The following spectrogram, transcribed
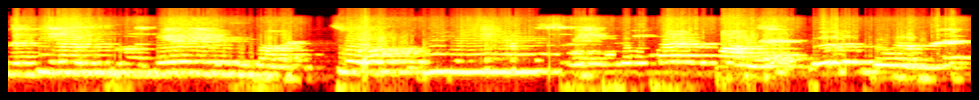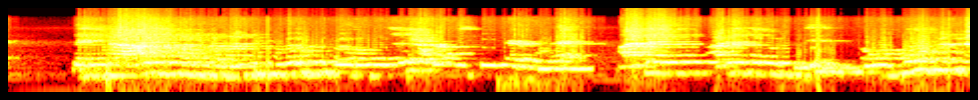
கத்தியெல்லாம் வச்சிருப்பாங்க கேடையை வச்சிருப்பாங்க சோ உண்மையே இருப்பாங்க ரோடுக்கு போறவங்க சரிங்களா? ஆயிரம் மணி மணி ரோடுக்கு போறவங்களே அவங்க பேசுறாங்க அதை அதை வந்து அவங்க போட்டுற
